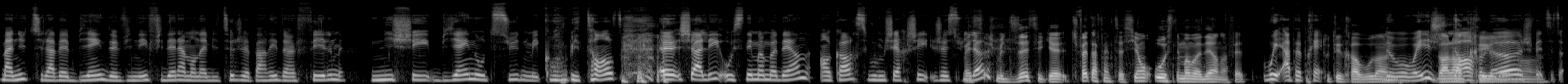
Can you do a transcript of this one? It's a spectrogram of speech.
Manu, tu l'avais bien deviné, fidèle à mon habitude, je vais parler d'un film niché bien au-dessus de mes compétences. Euh, je suis allée au cinéma moderne. Encore, si vous me cherchez, je suis Mais là. ça, je me disais, c'est que tu fais ta fin de session au cinéma moderne, en fait. Oui, à peu près. Tous tes travaux dans De, oui, oui, je dans dors l'entrée, là, là, je fais ça.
